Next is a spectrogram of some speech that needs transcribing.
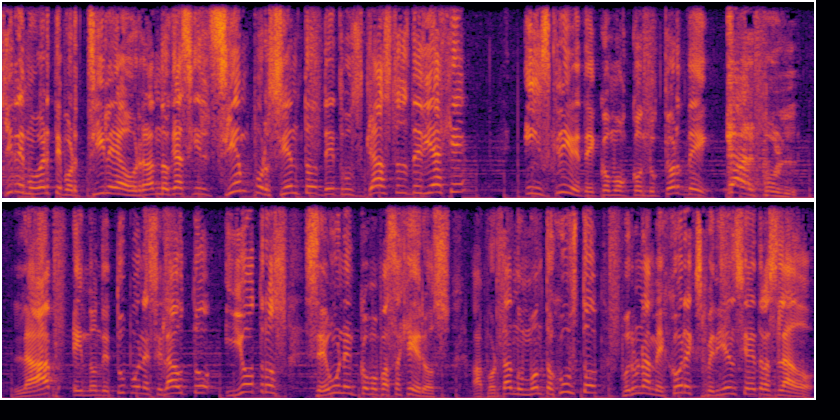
¿Quieres moverte por Chile ahorrando casi el 100% de tus gastos de viaje? Inscríbete como conductor de Carpool, la app en donde tú pones el auto y otros se unen como pasajeros, aportando un monto justo por una mejor experiencia de traslado.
